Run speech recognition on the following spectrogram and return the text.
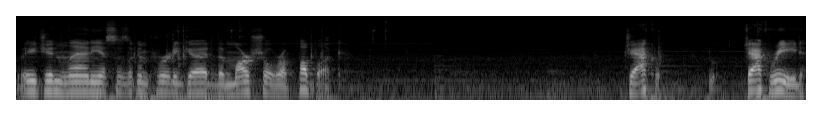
Legion, Lanius is looking pretty good. The Martial Republic. Jack... Jack Reed.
